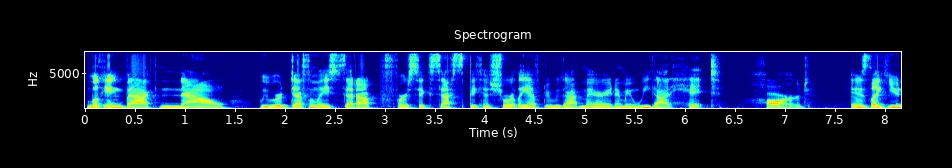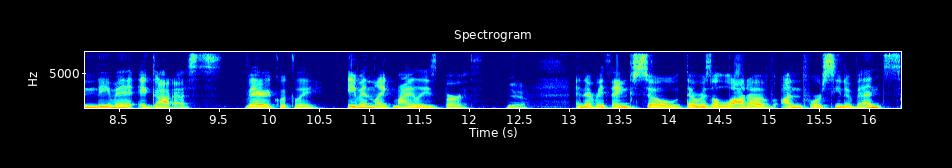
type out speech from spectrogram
looking back now, we were definitely set up for success because shortly after we got married, I mean, we got hit hard. It was like you name it, it got us very quickly. Even like Miley's birth Yeah. And everything. So there was a lot of unforeseen events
